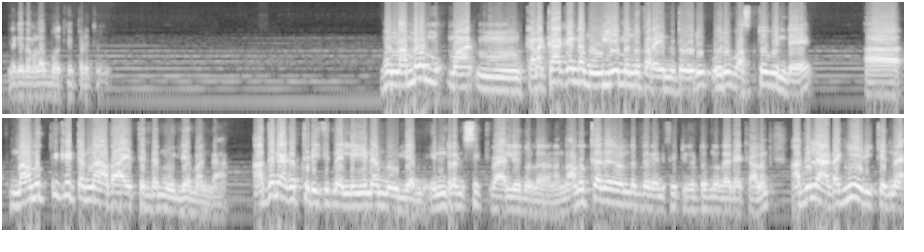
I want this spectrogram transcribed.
അല്ലെങ്കിൽ നമ്മളെ ബോധ്യപ്പെടുത്തുന്നു. അപ്പൊ നമ്മൾ കണക്കാക്കേണ്ട മൂല്യം എന്ന് പറയുന്നത് ഒരു ഒരു വസ്തുവിന്റെ നമുക്ക് കിട്ടുന്ന ആദായത്തിന്റെ മൂല്യമല്ല. അതിനകത്തിരിക്കുന്ന ലീന മൂല്യം ഇൻട്രൻസിക് വാല്യൂ എന്നുള്ളതാണ്. നമുക്കത് കൊണ്ട് എന്ത് ബെനിഫിറ്റ് കിട്ടും എന്നുള്ളതിനേക്കാളും അതിൽ അടങ്ങിയിരിക്കുന്ന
